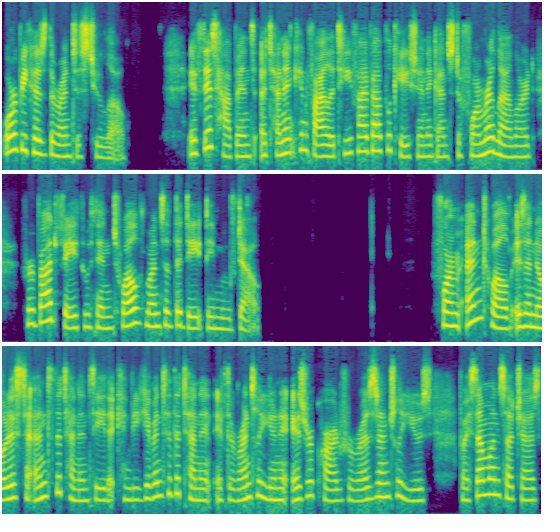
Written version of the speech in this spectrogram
or because the rent is too low. If this happens, a tenant can file a T5 application against a former landlord for bad faith within 12 months of the date they moved out. Form N12 is a notice to end the tenancy that can be given to the tenant if the rental unit is required for residential use by someone such as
